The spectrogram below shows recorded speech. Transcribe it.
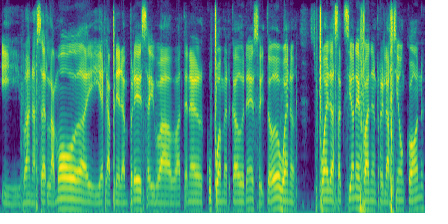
y van a hacer la moda y es la primera empresa y va, va, a tener cupo de mercado en eso y todo, bueno, supongo que las acciones van en relación con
